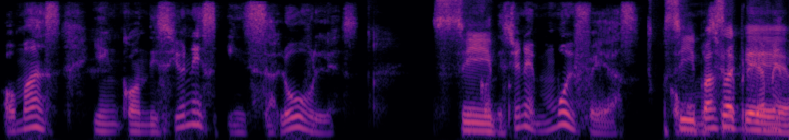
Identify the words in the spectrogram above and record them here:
o más, y en condiciones insalubres. Sí. Condiciones muy feas. Sí, pasa que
